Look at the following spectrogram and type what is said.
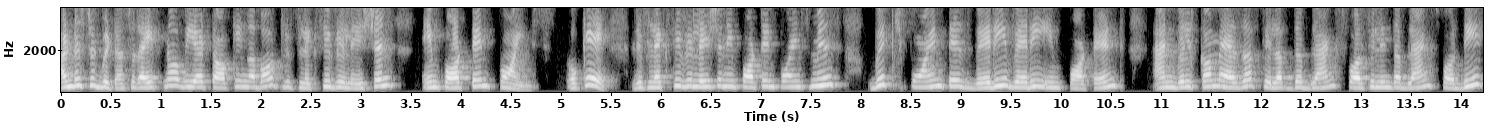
Understood, beta. So right now we are talking about reflexive relation important points. Okay. Reflexive relation important points means which point is very, very important and will come as a fill up the blanks for fill in the blanks for the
